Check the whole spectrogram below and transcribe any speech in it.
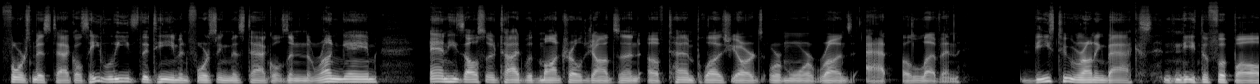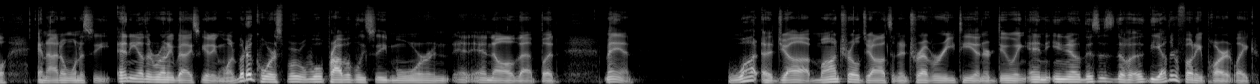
forced missed tackles. He leads the team in forcing missed tackles in the run game. And he's also tied with Montrell Johnson of 10 plus yards or more runs at 11. These two running backs need the football, and I don't want to see any other running backs getting one. But of course, we will probably see more and, and, and all that. But man, what a job Montrell Johnson and Trevor Etienne are doing. And you know, this is the the other funny part. Like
